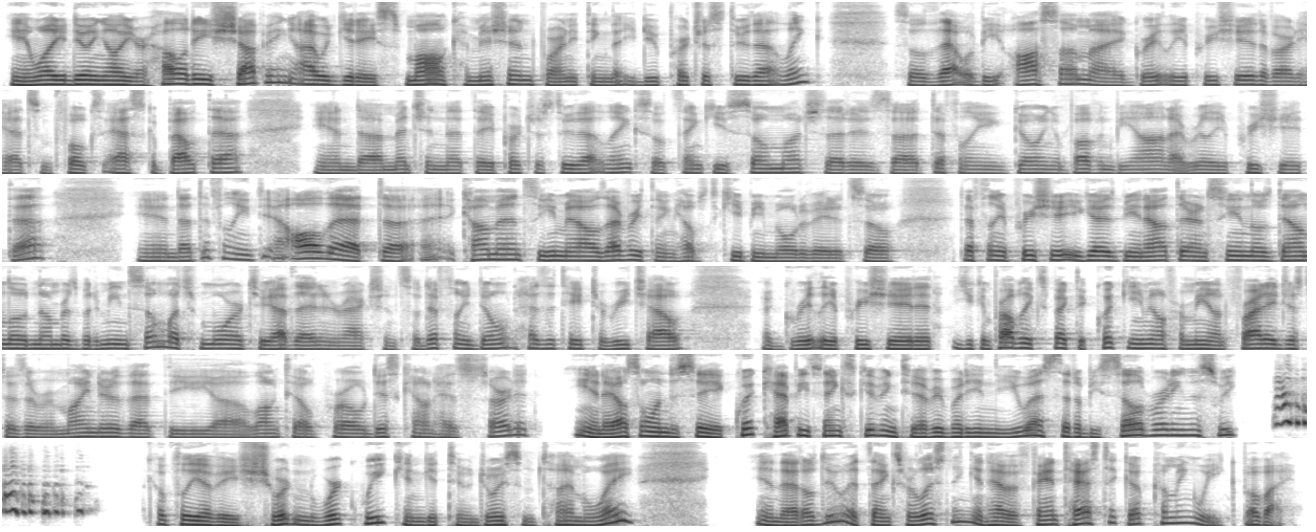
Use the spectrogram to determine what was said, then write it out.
And while you're doing all your holiday shopping, I would get a small commission for anything that you do purchase through that link. So that would be awesome. I greatly appreciate it. I've already had some folks ask about that and uh, mention that they purchased through that link. So thank you so much. That is uh, definitely going above and beyond. I really appreciate that. And uh, definitely all that uh, comments, emails, everything helps to keep me motivated. So definitely appreciate you guys being out there and seeing those download numbers, but it means so much more to have that interaction. So definitely don't hesitate to reach out. I greatly appreciate it. You can probably expect a quick email from me on Friday just as a reminder that the uh, Longtail Pro discount has started. And I also wanted to say a quick happy Thanksgiving to everybody in the U.S. that'll be celebrating this week. Hopefully, you have a shortened work week and get to enjoy some time away. And that'll do it. Thanks for listening and have a fantastic upcoming week. Bye bye.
